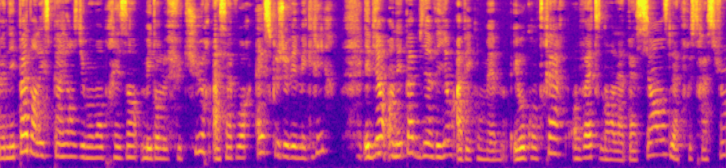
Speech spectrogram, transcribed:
euh, n'est pas dans l'expérience du moment présent, mais dans le futur, à savoir est-ce que je vais maigrir, eh bien on n'est pas bienveillant avec nous-mêmes. Et au contraire, on va être dans l'impatience, la frustration,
